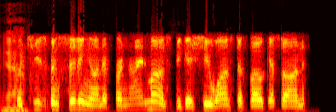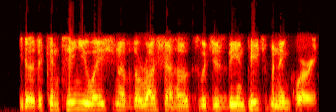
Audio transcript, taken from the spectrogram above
Yeah. But she's been sitting on it for nine months because she wants to focus on you know the continuation of the Russia hoax, which is the impeachment inquiry.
